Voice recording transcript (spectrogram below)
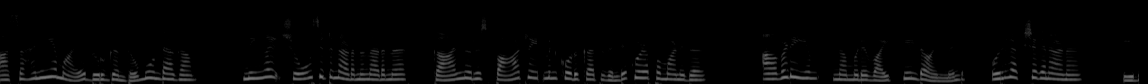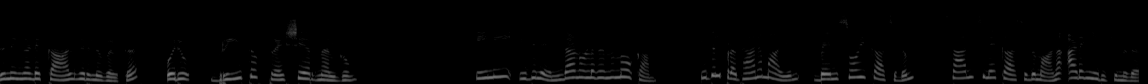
അസഹനീയമായ ദുർഗന്ധവും ഉണ്ടാകാം. നിങ്ങൾ ഷോസിട്ട് നടന്ന് നടന്ന് കാലിനൊരു സ്പാ ട്രീറ്റ്മെന്റ് കൊടുക്കാത്തതിന്റെ കുഴപ്പമാണിത്. അവിടെയും നമ്മുടെ വൈറ്റ് ഫീൽഡ് ഓയിൻമെന്റ് ഒരു രക്ഷകനാണ്. ഇത് നിങ്ങളുടെ കാൽവിരലുകൾക്ക് ഒരു ബ്രീത്ത് ഫ്രഷ് എയർ നൽകും. ഇനി ഇതിലെന്താണുള്ളതെന്ന് നോക്കാം. ഇതിൽ പ്രധാനമായും ബെൻസോയിക് ആസിഡും സാലിസിലേക്ക് ആസിഡുമാണ് അടങ്ങിയിരിക്കുന്നത്.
